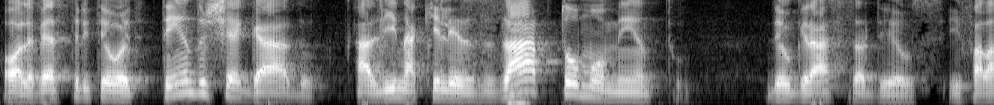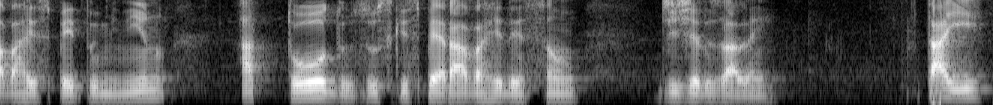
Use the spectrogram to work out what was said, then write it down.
Olha, verso 38. Tendo chegado ali naquele exato momento, deu graças a Deus e falava a respeito do menino a todos os que esperavam a redenção de Jerusalém. Tá aí,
